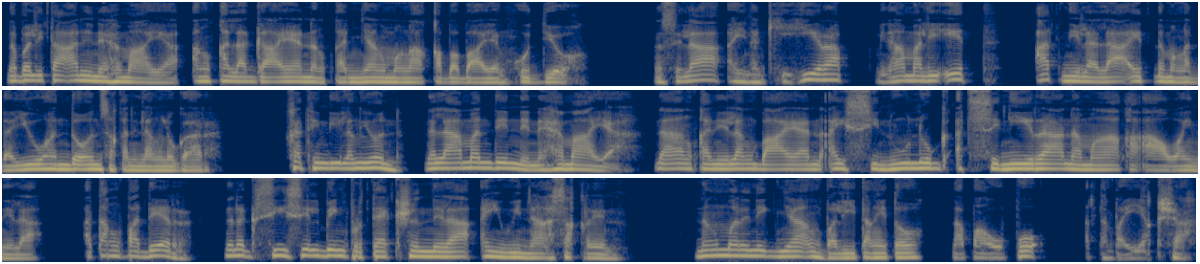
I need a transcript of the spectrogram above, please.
Nabalitaan ni Nehemiah ang kalagayan ng kanyang mga kababayang Hudyo na sila ay naghihirap, minamaliit at nilalait ng mga dayuhan doon sa kanilang lugar. At hindi lang yun, nalaman din ni Nehemiah na ang kanilang bayan ay sinunog at sinira ng mga kaaway nila at ang pader na nagsisilbing protection nila ay winasak rin. Nang marinig niya ang balitang ito, napaupo at napaiyak siya.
